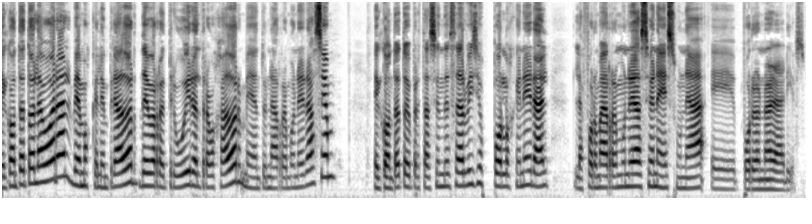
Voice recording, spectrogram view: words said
El contrato laboral vemos que el empleador debe retribuir al trabajador mediante una remuneración. El contrato de prestación de servicios, por lo general, la forma de remuneración es una eh, por honorarios.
